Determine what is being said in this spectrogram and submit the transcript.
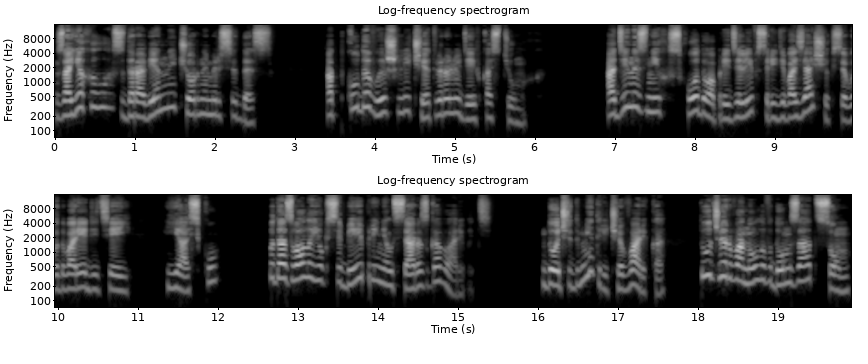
заехал здоровенный черный «Мерседес», откуда вышли четверо людей в костюмах. Один из них, сходу определив среди возящихся во дворе детей Яську, подозвал ее к себе и принялся разговаривать. Дочь Дмитрича, Варька, тут же рванула в дом за отцом.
